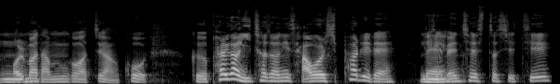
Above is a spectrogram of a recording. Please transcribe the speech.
음. 얼마 남은 것 같지 않고 그 8강 2차전이 4월 18일에 이제 네. 맨체스터 시티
